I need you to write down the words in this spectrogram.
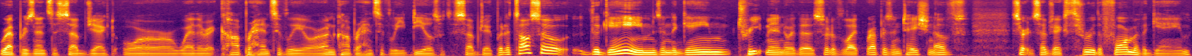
represents a subject, or whether it comprehensively or uncomprehensively deals with the subject. But it's also the games and the game treatment or the sort of like representation of certain subjects through the form of a game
